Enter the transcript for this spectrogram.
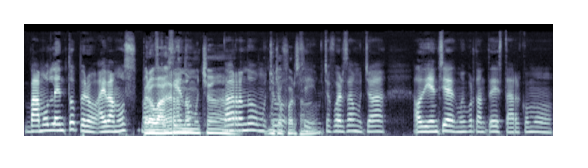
vamos lento, pero ahí vamos. vamos pero va agarrando mucha, va agarrando mucho, mucha fuerza. Sí, ¿no? mucha fuerza, mucha audiencia. Es muy importante estar como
